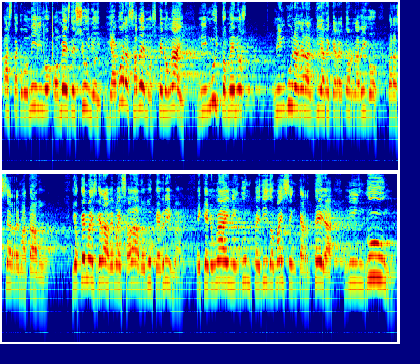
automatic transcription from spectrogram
hasta como mínimo o mes de xuño. E agora sabemos que non hai, ni moito menos, ninguna garantía de que retorna a Vigo para ser rematado. E o que é máis grave, máis salado, do buque Brima, é que non hai ningún pedido máis en cartera, ningún.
